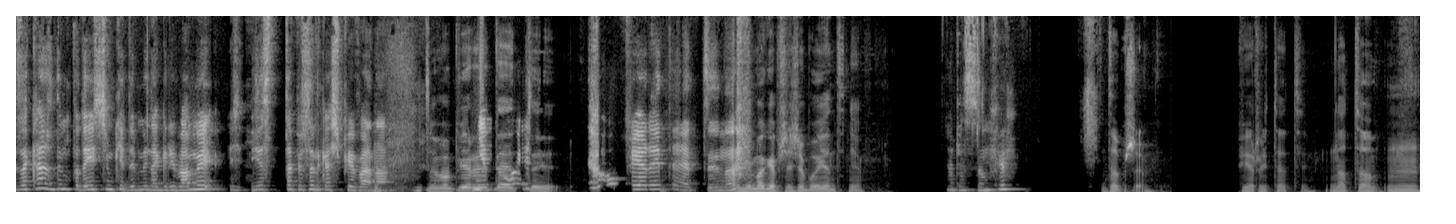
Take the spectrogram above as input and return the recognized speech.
za każdym podejściem, kiedy my nagrywamy, jest ta piosenka śpiewana. No bo priorytety. O, priorytety, no. Ja nie mogę przejść obojętnie. Rozumiem. Dobrze. Priorytety. No to mm,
